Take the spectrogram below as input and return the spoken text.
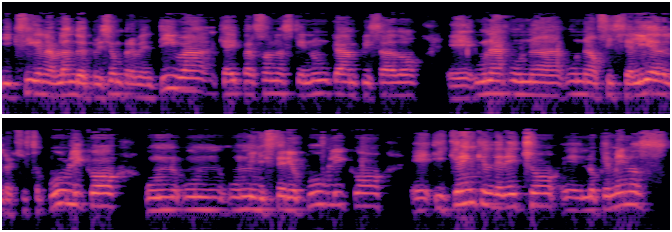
y siguen hablando de prisión preventiva, que hay personas que nunca han pisado eh, una, una, oficialía del registro público, un, ministerio público, eh, y creen que el derecho eh, lo que menos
